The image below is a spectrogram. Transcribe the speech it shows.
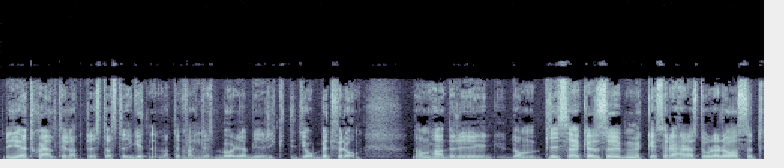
det är ett skäl till att priset har stigit nu. Att det faktiskt börjar bli riktigt jobbigt för dem. De, hade ju, de prissäkrade sig mycket så det här stora raset,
